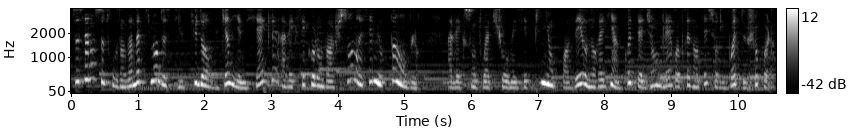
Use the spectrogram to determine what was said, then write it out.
Ce salon se trouve dans un bâtiment de style Tudor du XVe siècle avec ses colombages sombres et ses murs peints en blanc. Avec son toit de chaume et ses pignons croisés, on aurait dit un cottage anglais représenté sur les boîtes de chocolat.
